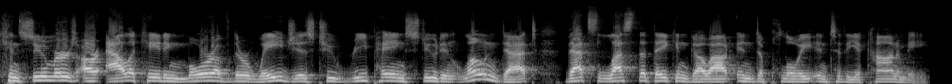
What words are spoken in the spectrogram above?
consumers are allocating more of their wages to repaying student loan debt, that's less that they can go out and deploy into the economy.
